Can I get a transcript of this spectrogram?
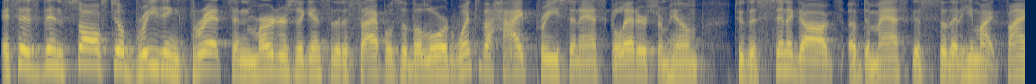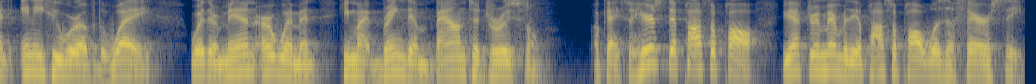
It says, Then Saul, still breathing threats and murders against the disciples of the Lord, went to the high priest and asked letters from him to the synagogues of Damascus so that he might find any who were of the way whether men or women, he might bring them bound to Jerusalem. Okay, so here's the Apostle Paul. You have to remember the Apostle Paul was a Pharisee.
